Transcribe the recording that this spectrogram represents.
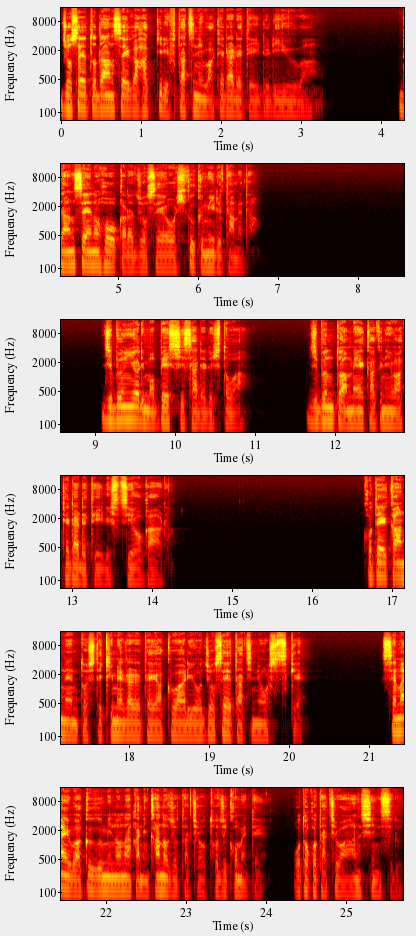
女性と男性がはっきり二つに分けられている理由は、男性の方から女性を低く見るためだ。自分よりも蔑視される人は、自分とは明確に分けられている必要がある。固定観念として決められた役割を女性たちに押し付け、狭い枠組みの中に彼女たちを閉じ込めて男たちは安心する。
